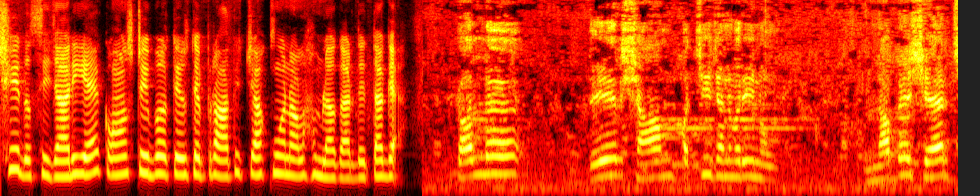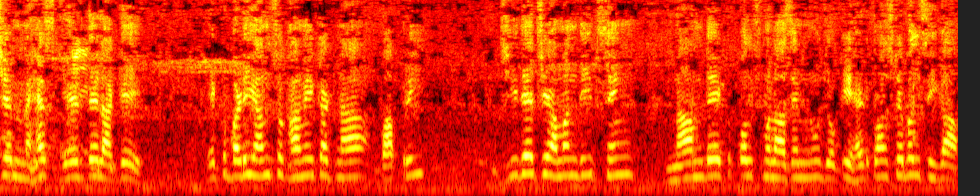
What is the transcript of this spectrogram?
6 ਦੱਸੀ ਜਾ ਰਹੀ ਹੈ। ਕਾਂਸਟੇਬਲ ਤੇ ਉਸਦੇ ਭਰਾ ਤੇ ਚਾਕੂਆਂ ਨਾਲ ਹਮਲਾ ਕਰ ਦਿੱਤਾ ਗਿਆ। ਕੱਲ ਦੇਰ ਸ਼ਾਮ 25 ਜਨਵਰੀ ਨੂੰ ਨਾਭੇ ਸ਼ਹਿਰ 'ਚ ਮਹਿਸ ਗੇਟ ਦੇ ਲਾਗੇ ਇੱਕ ਬੜੀ ਅਨਸੁਖਾਵੀ ਘਟਨਾ ਵਾਪਰੀ, ਜਿਹਦੇ 'ਚ ਅਮਨਦੀਪ ਸਿੰਘ ਨਾਮ ਦੇ ਇੱਕ ਪੁਲਿਸ ਮੁਲਾਜ਼ਮ ਨੂੰ ਜੋ ਕਿ ਹੈੱਡ ਕਾਂਸਟੇਬਲ ਸੀਗਾ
